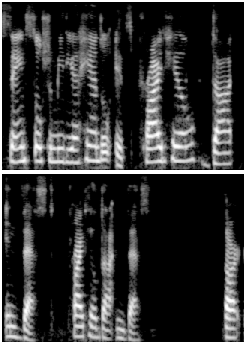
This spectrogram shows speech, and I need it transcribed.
same social media handle. It's pridehill.invest. Pridehill.invest. Start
